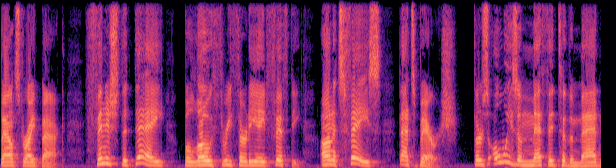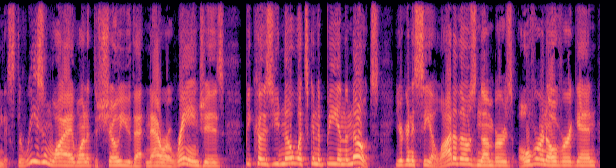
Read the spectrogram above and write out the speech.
bounced right back. Finished the day below 338.50. On its face, that's bearish. There's always a method to the madness. The reason why I wanted to show you that narrow range is because you know what's going to be in the notes. You're going to see a lot of those numbers over and over again.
